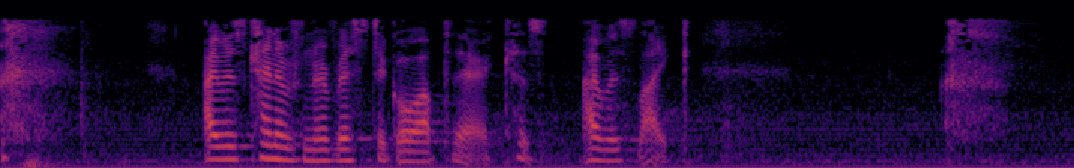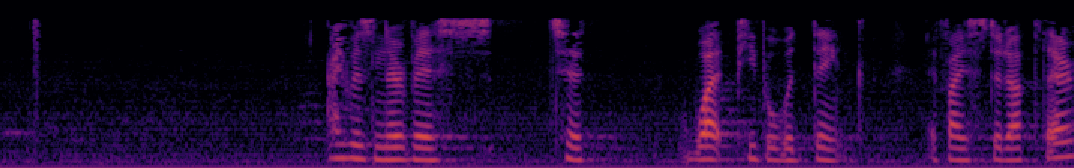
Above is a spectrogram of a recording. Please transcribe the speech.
I was kind of nervous to go up there because I was like, I was nervous to what people would think if I stood up there.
